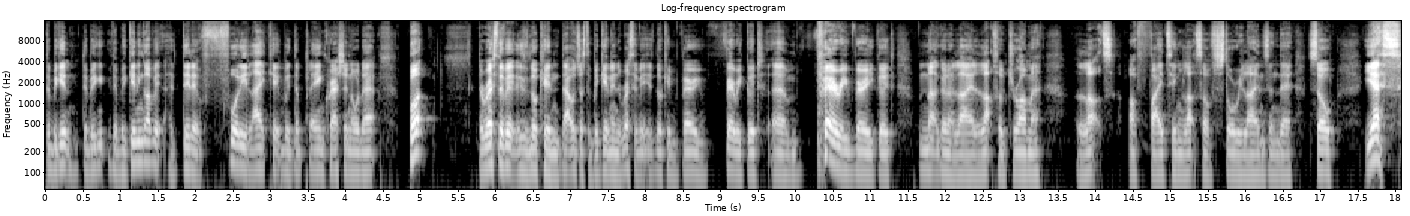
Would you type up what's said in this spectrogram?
the begin, the begin, the beginning of it, I didn't fully like it with the plane crash and all that. But the rest of it is looking. That was just the beginning. The rest of it is looking very, very good. Um, very, very good. I'm not gonna lie. Lots of drama, lots of fighting, lots of storylines in there. So yes,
